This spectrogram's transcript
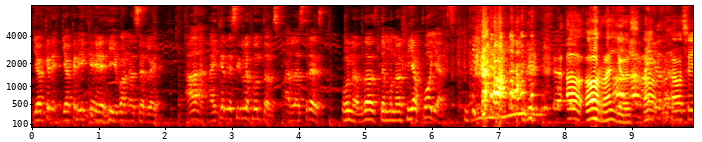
Yo, cre- yo creí que iban a hacerle. Ah, hay que decirle juntos. A las tres. Uno, dos, demonología pollas. Oh, oh, rayos. Ah, ah, rayos, Oh, sí,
